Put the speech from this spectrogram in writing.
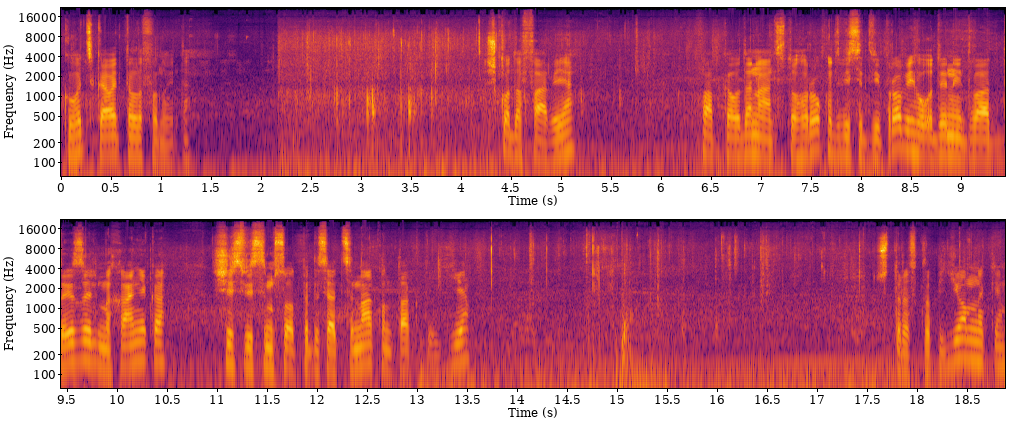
Кого цікавить, телефонуйте. Шкода Фабія. Фабка 11-го року, 202 пробігу, 1,2 дизель, механіка, 6850 ціна, контакти є. 4 склопідйомники.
